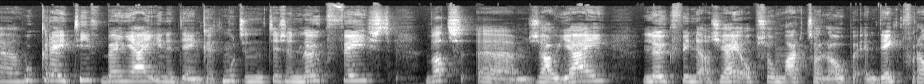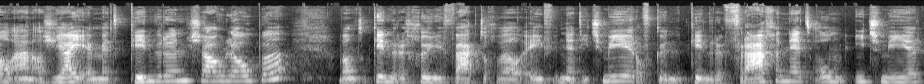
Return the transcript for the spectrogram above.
Uh, hoe creatief ben jij in het denken? Het, moet een, het is een leuk feest. Wat zou jij leuk vinden als jij op zo'n markt zou lopen. En denk vooral aan als jij er met kinderen zou lopen. Want kinderen gun je vaak toch wel even net iets meer. Of kinderen vragen net om iets meer.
